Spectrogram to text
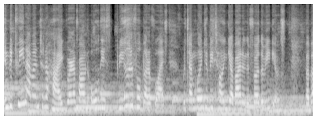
in between I went on a hike where I found all these beautiful butterflies which I'm going to be telling you about in the further videos. Bye bye.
